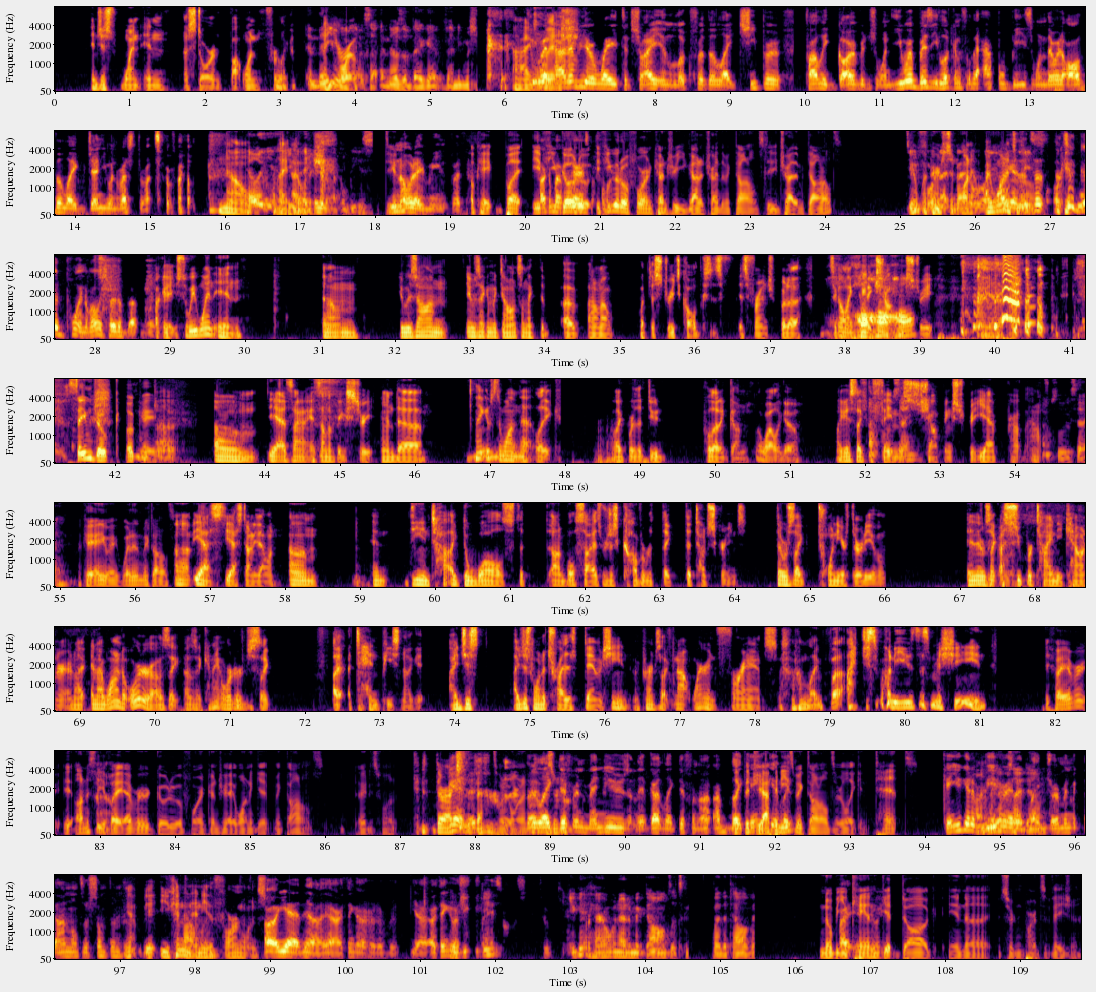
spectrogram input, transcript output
and just went in a store and bought one for like. a, And then A you euro. walk outside and there's a Baguette vending machine. I you wish. went out of your way to try and look for the like cheaper, probably garbage one. You were busy looking for the Applebee's when there were all the like genuine restaurants around. no, Hell yeah, I- dude. I I, wish. hate Applebee's. Dude. You know what I mean, but Okay, but if Talk you go Paris to if you go to a foreign country, you got to try the McDonald's. Did you try the McDonald's? You know, my parents didn't want Battle it. I Royale. wanted oh, yeah, to. that's a that's Okay, a good point. I've always heard about that. Okay, so we went in. Um, it was on it was like a McDonald's on like the uh, I don't know what the street's called because it's it's French, but uh, it's like on like the big shopping street. Same joke. Okay. Um, yeah, it's on it's on a big street, and uh, I think it was the one that like, like where the dude pulled out a gun a while ago. Like it's like the Champs-Élysées? famous shopping street. Yeah, probably. I don't. Absolutely say. Okay. Anyway, went in McDonald's. Um, yes, yes, Donnie, that one. Um, and the entire like the walls that on both sides were just covered with like the touch screens. There was like twenty or thirty of them, and there was like a super tiny counter. And I and I wanted to order. I was like, I was like, can I order just like a, a ten piece nugget? I just. I just want to try this damn machine. My parents are like, "Nah, we're in France." I'm like, "But I just want to use this machine." If I ever, it, honestly, if Uh. I ever go to a foreign country, I want to get McDonald's. I just want They're Yeah, actually that's- better. That's what I over They're like They're not- different menus, and they've got like different. I- I'm like, like, the can you get, Japanese like, McDonald's are like intense. Can you get a Aren't beer at upside a, like? German McDonald's or something? Yeah, you can in any of the foreign ones. Oh yeah, yeah, yeah. I think I heard of it. Yeah, I think it was you get- too. Can you get heroin at a McDonald's that's by the Taliban? No, but you Right, yeah, can do it. get dog in uh, certain parts of Asia.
